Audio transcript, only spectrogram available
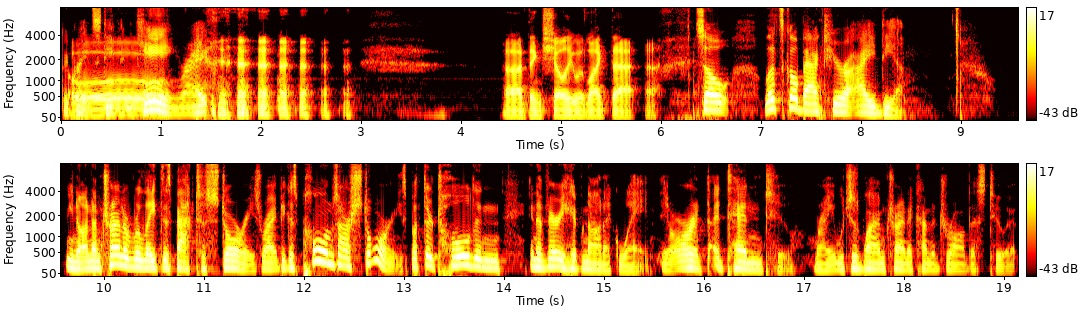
the great Stephen Oh. King, right? Uh, I think Shelley would like that. So let's go back to your idea. You know, and I'm trying to relate this back to stories, right? Because poems are stories, but they're told in in a very hypnotic way, or attend to, right? Which is why I'm trying to kind of draw this to it.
